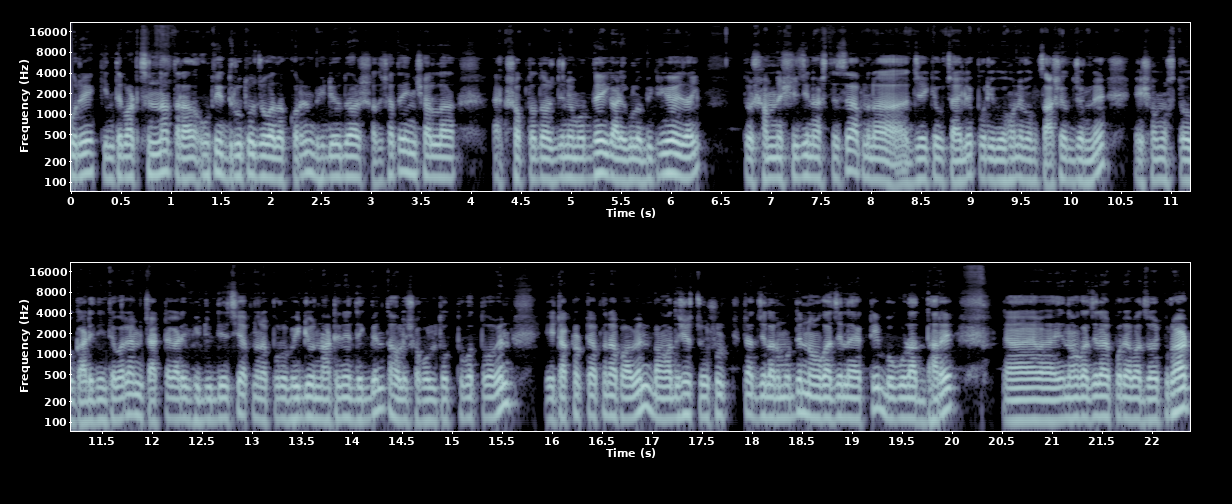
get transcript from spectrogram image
করে কিনতে পারছেন না, তারা অতি দ্রুত যোগাযোগ করেন। ভিডিও দেওয়ার সাথে সাথে ইনশাল্লাহ এক সপ্তাহ, দশ দিনের মধ্যেই গাড়িগুলো বিক্রি হয়ে যায়। তো সামনে সিজন আসতেছে, আপনারা যে কেউ চাইলে পরিবহন এবং চাষের জন্য এই সমস্ত গাড়ি নিতে পারেন। আমি চারটা গাড়ি ভিডিও দিয়েছি, আপনারা পুরো ভিডিও না টেনে দেখবেন, তাহলে সকল তথ্যপত্র পাবেন। এই ট্রাক্টরটি আপনারা পাবেন বাংলাদেশের চৌষট্টিটা জেলার মধ্যে, নওগাঁ জেলা একটি, বগুড়ার ধারে নওগাঁ জেলার পরে আবার জয়পুরহাট।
